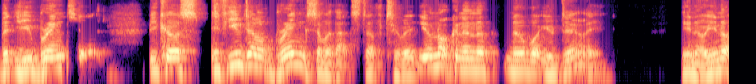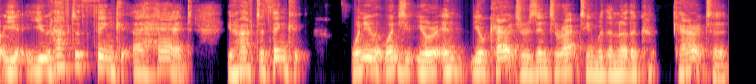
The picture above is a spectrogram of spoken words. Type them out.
that you bring to it. Because if you don't bring some of that stuff to it, you're not going to know, what you're doing. You know, you know, you, you have to think ahead. You have to think when you when you're in your character is interacting with another character.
